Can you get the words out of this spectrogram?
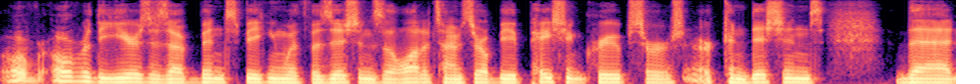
over, over the years as i've been speaking with physicians a lot of times there'll be patient groups or, or conditions that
